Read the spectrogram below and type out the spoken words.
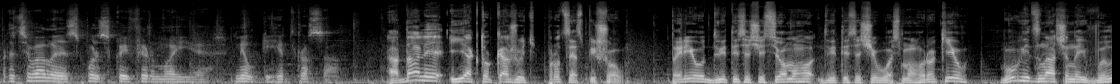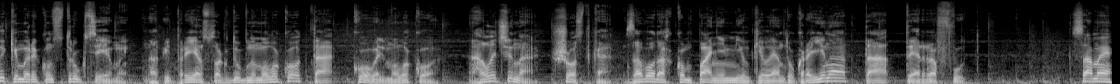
Працювали з польською фірмою Мілкі Гідроса. А далі, як то кажуть, процес пішов. Період 2007-2008 років був відзначений великими реконструкціями на підприємствах Дубно-Молоко та Ковель Молоко, Галичина, Шостка, заводах компаній Мілкі Ленд Україна та Террафуд. Саме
